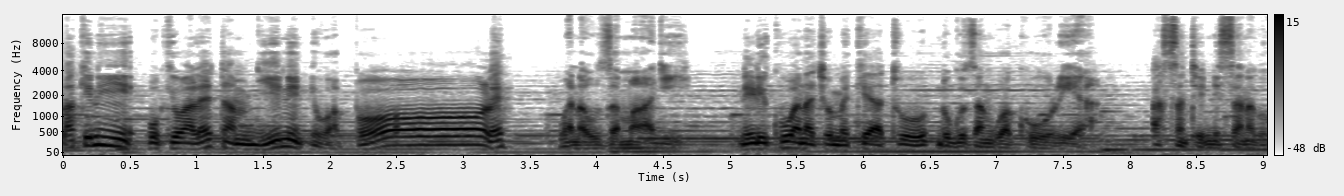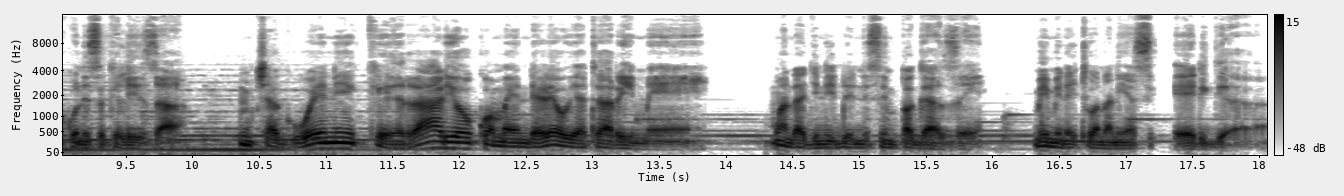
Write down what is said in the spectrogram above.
Lakini ukiwaleta mjini ni wapole wanauza maji. Nilikuwa nachomekea tu ndugu zangu wakuria. Asante Asanteni sana kwa kunisikiliza. Mchagueni Kerario kwa maendeleo ya Tarime. Mwandaji ni Dennis Mpagaze. Mimi naitwa Nanias Edgar.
